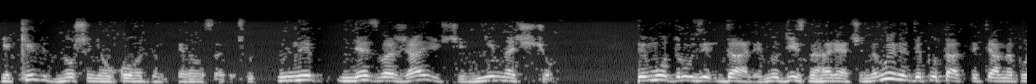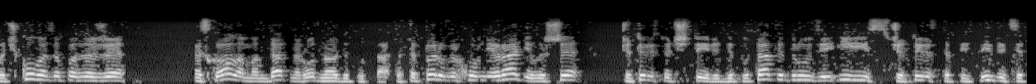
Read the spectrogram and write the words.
яке відношення у кого до Михайла Саакашвілі. не, незважаючи ні на що. Йдемо, друзі, далі. Ну, дійсно гарячі новини. Депутат Тетяна Плачкова з ОПЗЖ склала мандат народного депутата. Тепер у Верховній Раді лише 404 депутати, друзі, і з 450,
